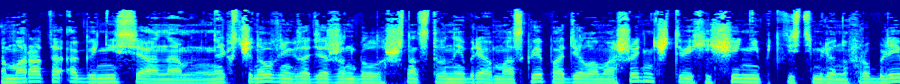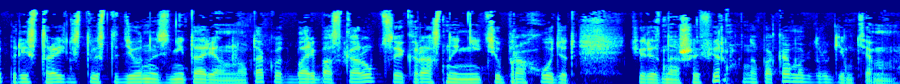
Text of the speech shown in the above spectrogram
Марата Аганесяна. Экс-чиновник задержан был 16 ноября в Москве по делу о мошенничестве и хищении 50 миллионов рублей при строительстве стадиона «Зенит-Арена». Но ну, так вот борьба с коррупцией красной нитью проходит через наш эфир. Но пока мы к другим темам.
